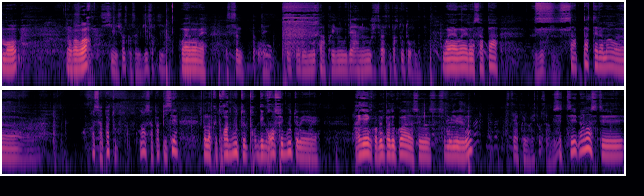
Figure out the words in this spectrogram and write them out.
Bon, on va voir. Si, mais je pense qu'on s'en est bien sorti. hein. Ouais, ouais, ouais. Parce que ça me. Autour de nous, après nous, derrière nous, je sais pas, c'était partout autour en fait. Ouais, ouais. Donc ça n'a pas, ça a pas tellement. Euh... oh, ça a pas tout. Non, ça a pas pissé. On a pris trois gouttes, des grosses gouttes, mais rien quoi. Même pas de quoi se, se mouiller les genoux. C'était après le resto, ça. non? C'était. Non, non, c'était.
